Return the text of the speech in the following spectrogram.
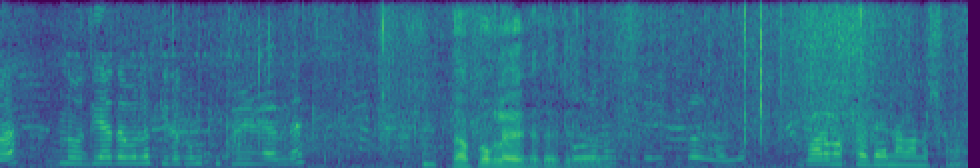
মা নদিয়াতে বলো কীরকম খিচুড়ি রান্ধে ব্যাপক লাগে খেতে খিচুড়ি। গরম মশলা দেয় নামানোর সময়।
